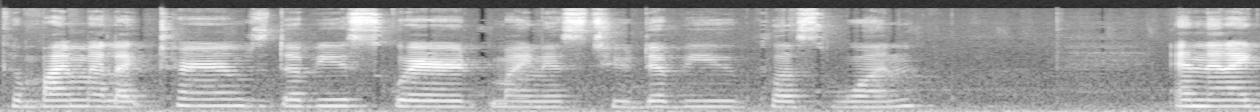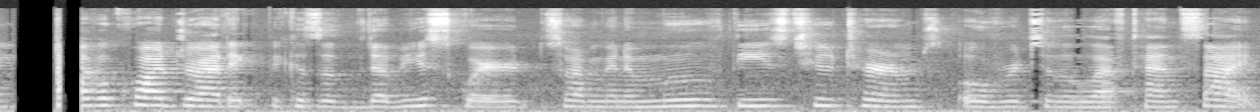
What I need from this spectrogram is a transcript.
Combine my like terms, w squared minus 2w plus 1. And then I have a quadratic because of w squared, so I'm going to move these two terms over to the left-hand side.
